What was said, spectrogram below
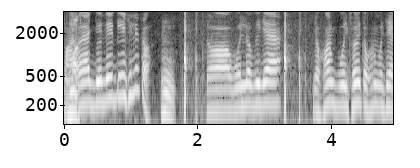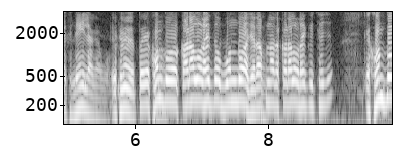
মালয়ের জন্য দিয়েছিলে তো? হুম। তো বলল কি যে যখন বলছো তখন বলছে এখানেই লাগাবো। এখানে তো এখন তো কাড়া লড়াই তো বন্ধ আছে আর আপনারা কাড়া লড়াই করছে যে এখন তো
